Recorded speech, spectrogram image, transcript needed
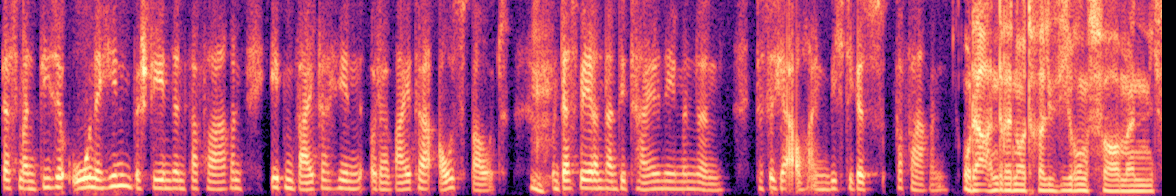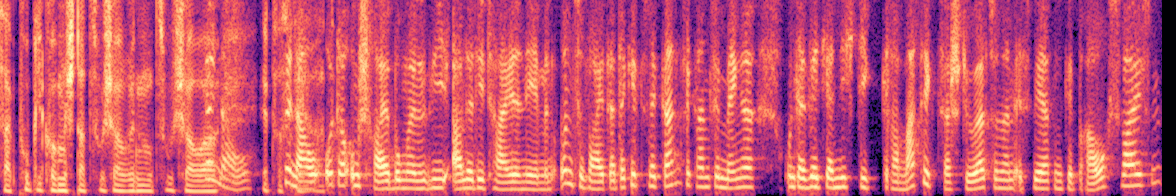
dass man diese ohnehin bestehenden Verfahren eben weiterhin oder weiter ausbaut. Hm. Und das wären dann die Teilnehmenden. Das ist ja auch ein wichtiges Verfahren. Oder andere Neutralisierungsformen. Ich sage Publikum statt Zuschauerinnen und Zuschauer. Genau. Etwas genau. Oder Umschreibungen, wie alle, die teilnehmen und so weiter. Da gibt es eine ganze, ganze Menge. Und da wird ja nicht die Grammatik zerstört, sondern es werden Gebrauchsweisen,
